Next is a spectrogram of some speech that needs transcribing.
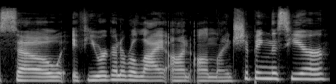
So, if you are going to rely on online shipping this year,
